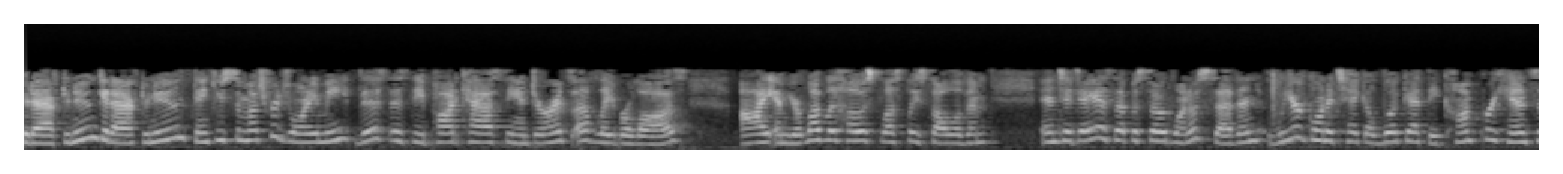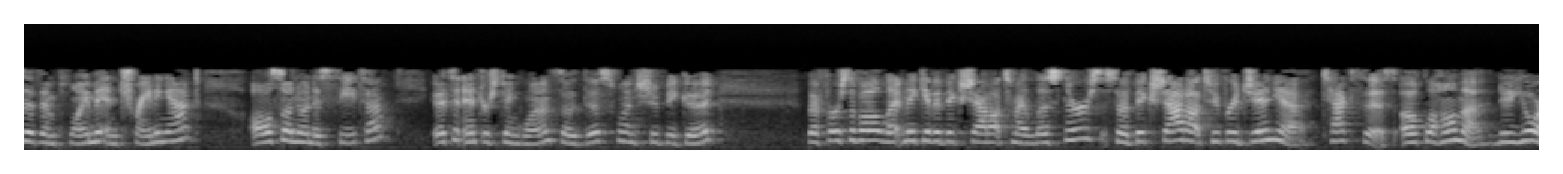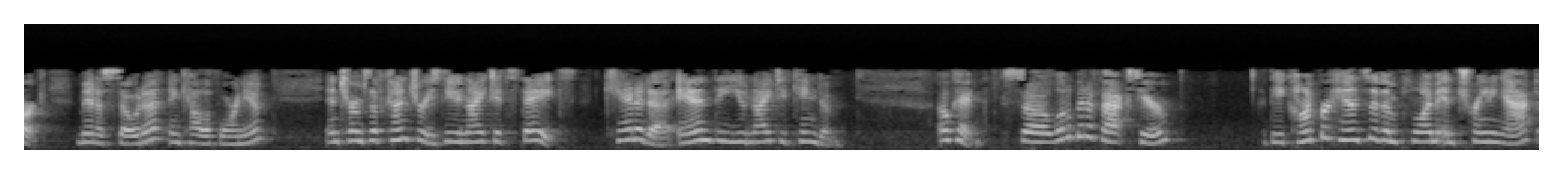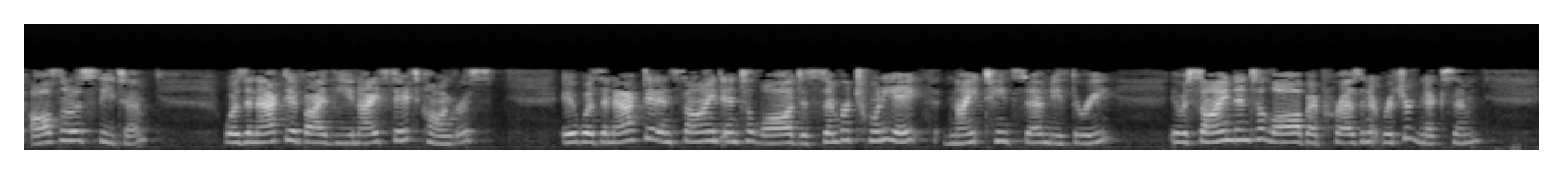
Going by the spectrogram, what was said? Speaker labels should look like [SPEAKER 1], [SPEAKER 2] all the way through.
[SPEAKER 1] Good afternoon, good afternoon. Thank you so much for joining me. This is the podcast, The Endurance of Labor Laws. I am your lovely host, Lesley Sullivan, and today is episode 107. We are going to take a look at the Comprehensive Employment and Training Act, also known as CETA. It's an interesting one, so this one should be good. But first of all, let me give a big shout out to my listeners. So a big shout out to Virginia, Texas, Oklahoma, New York, Minnesota, and California. In terms of countries, the United States, Canada, and the United Kingdom. Okay, so a little bit of facts here. The Comprehensive Employment and Training Act, also known as CETA, was enacted by the United States Congress. It was enacted and signed into law December 28, 1973. It was signed into law by President Richard Nixon.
